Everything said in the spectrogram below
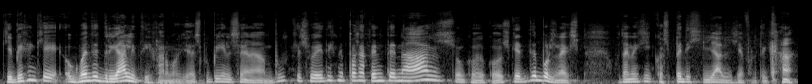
και υπήρχαν και augmented reality εφαρμογές που πήγαινε σε ένα booth και σου έδειχνε πώς θα φαίνεται ένα άλλο κωδικός. Γιατί δεν μπορείς να έχεις. Όταν έχει 25.000 διαφορετικά,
